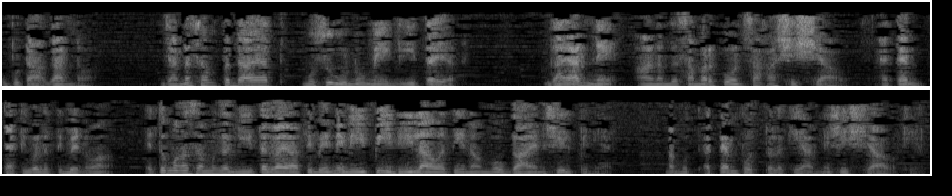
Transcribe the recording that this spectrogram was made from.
උපුටා ගන්නවා. ජන සම්ප්‍රදායත් මුසු වුණු මේ ගීතය ගයන්නේ ආනන්ද සමරකෝන් සහ ශිෂ්‍යාව. ඇතැම් තැටිවල තිබෙනවා එතුමා සමග ගීත ගයා තිබෙන්නේ වීපී දීලාවතී නම් වූ ගායන ශිල්පිනියයි. නමුත් ඇතැම් පොත්වල කියන්නේ ශිෂ්‍යාව කියලා.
